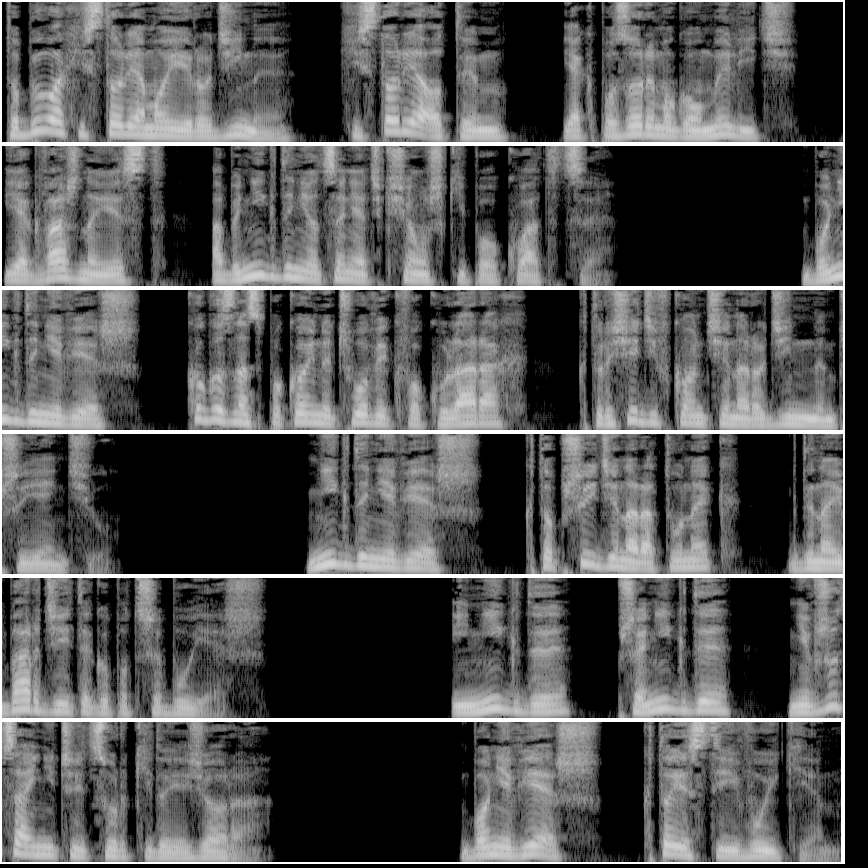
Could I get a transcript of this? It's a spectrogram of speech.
To była historia mojej rodziny, historia o tym, jak pozory mogą mylić i jak ważne jest, aby nigdy nie oceniać książki po okładce. Bo nigdy nie wiesz, kogo zna spokojny człowiek w okularach, który siedzi w kącie na rodzinnym przyjęciu. Nigdy nie wiesz, kto przyjdzie na ratunek, gdy najbardziej tego potrzebujesz. I nigdy, przenigdy, nie wrzucaj niczej córki do jeziora. Bo nie wiesz, kto jest jej wujkiem.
